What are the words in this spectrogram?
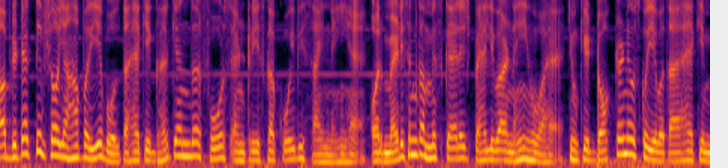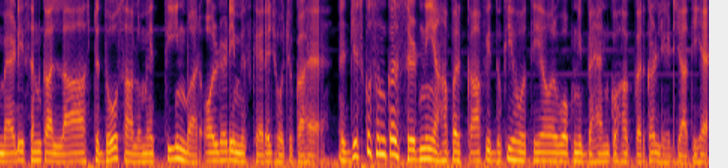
अब डिटेक्टिव शो यहाँ पर यह बोलता है कि घर के अंदर फोर्स एंट्रीज का कोई भी साइन नहीं है और मेडिसन का मिस पहली बार नहीं हुआ है, क्योंकि डॉक्टर ने उसको ये बताया है कि मेडिसन का लास्ट दो सालों में तीन बार ऑलरेडी मिस हो चुका है, जिसको सुनकर सिडनी यहाँ पर काफ़ी दुखी होती है और वो अपनी बहन को हक कर कर लेट जाती है।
